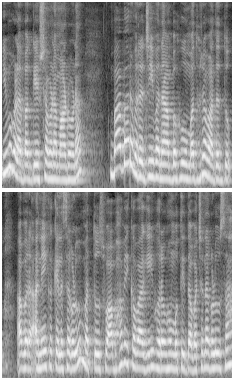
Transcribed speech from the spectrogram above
ಇವುಗಳ ಬಗ್ಗೆ ಶ್ರವಣ ಮಾಡೋಣ. ಬಾಬಾರವರ ಜೀವನ ಬಹು ಮಧುರವಾದದ್ದು. ಅವರ ಅನೇಕ ಕೆಲಸಗಳು ಮತ್ತು ಸ್ವಾಭಾವಿಕವಾಗಿ ಹೊರಹೊಮ್ಮುತ್ತಿದ್ದ ವಚನಗಳು ಸಹ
